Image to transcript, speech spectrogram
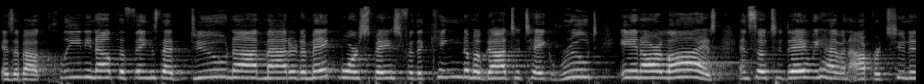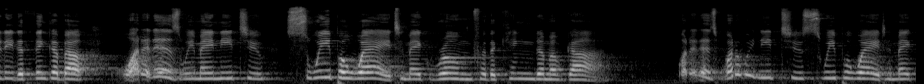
is about cleaning out the things that do not matter to make more space for the kingdom of God to take root in our lives. And so, today we have an opportunity to think about what it is we may need to sweep away to make room for the kingdom of God. What it is, what do we need to sweep away to make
